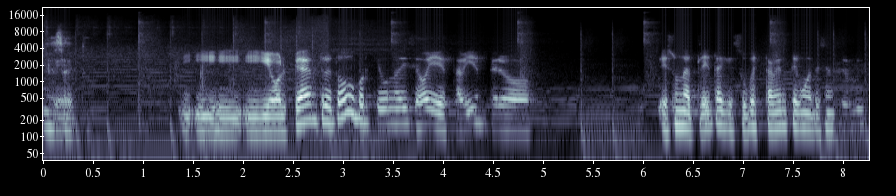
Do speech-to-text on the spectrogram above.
Exacto. Eh, y, y, golpea entre todo porque uno dice, oye, está bien, pero es un atleta que supuestamente, como te decía anteriormente,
